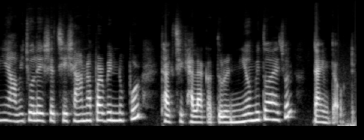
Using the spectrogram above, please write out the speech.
নিয়ে আমি চলে এসেছি শাহানা পারভিন নূপুর থাকছে খেলা একাত্তরের নিয়মিত আয়োজন টাইম আউটে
